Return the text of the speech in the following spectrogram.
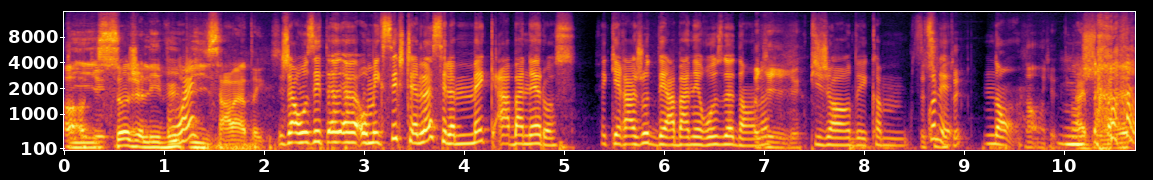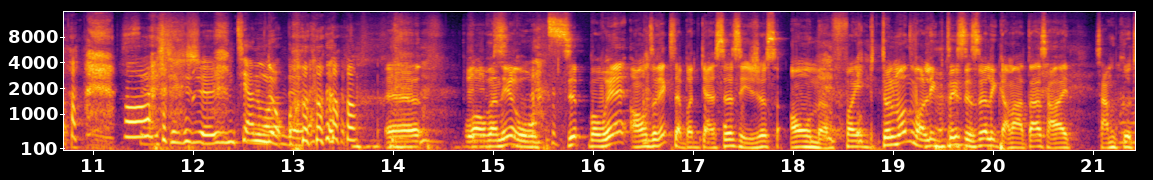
Ah, Puis ça, je l'ai vu, Ouais. puis ça a l'air tête. Genre aux Éta- euh, au Mexique, j'étais là, c'est le mec habaneros. Fait qu'il rajoute des habaneros dedans. Ok, Là. ok, ok. Puis genre des comme. C'est T'as-tu quoi les. goûté? Non. Non, ok. Ouais, puis, euh, je, je- je me tiens loin. Non. de- Euh, pour revenir au type, pour vrai, on dirait que ce podcast-là, c'est juste on a faim. Puis tout le monde va l'écouter, c'est ça, les commentaires, ça va être ça me coûte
